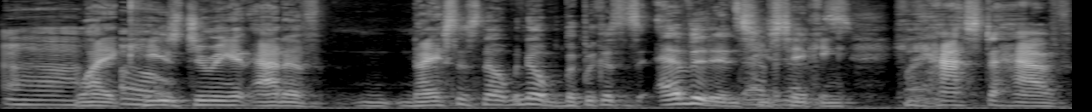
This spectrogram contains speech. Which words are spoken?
Uh, like he's oh. doing it out of niceness. No, but no, but because it's evidence he's evidence, taking, he right. has to have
